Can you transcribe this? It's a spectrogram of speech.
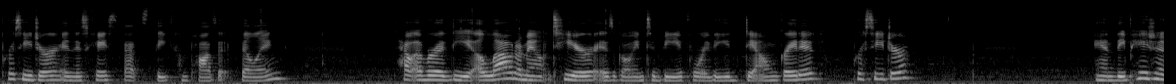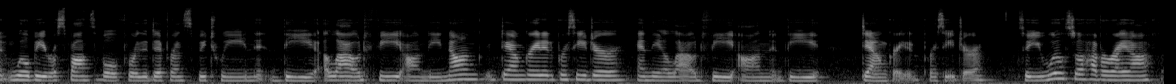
procedure. In this case, that's the composite filling. However, the allowed amount here is going to be for the downgraded procedure. And the patient will be responsible for the difference between the allowed fee on the non downgraded procedure and the allowed fee on the downgraded procedure. So you will still have a write off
